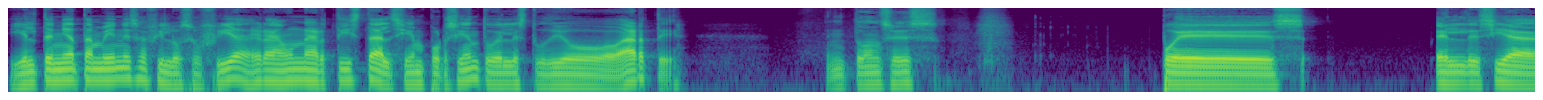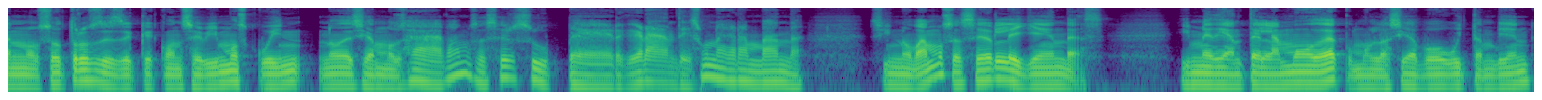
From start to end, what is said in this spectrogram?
Y él tenía también esa filosofía, era un artista al 100%, él estudió arte. Entonces, pues él decía, nosotros desde que concebimos Queen no decíamos, ah, vamos a ser súper grandes, una gran banda, sino vamos a ser leyendas. Y mediante la moda, como lo hacía Bowie también,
